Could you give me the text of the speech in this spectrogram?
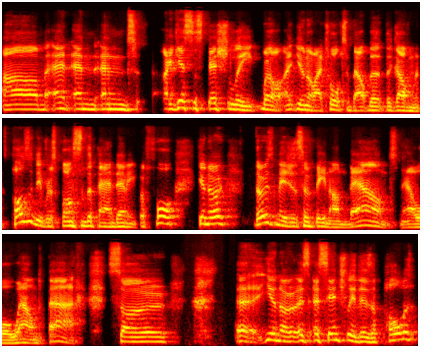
um, and and and I guess especially well, you know, I talked about the, the government's positive response to the pandemic before. You know, those measures have been unbound now or wound back. So. Uh, you know, essentially, there's a pol-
